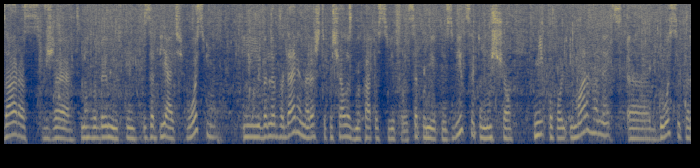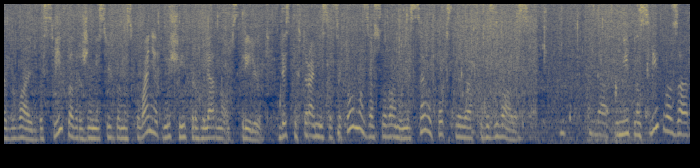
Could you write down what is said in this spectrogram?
Зараз вже на годиннику за 5-8, і в Енергодарі нарешті почали вмикати світло. Це помітно звідси, тому що Нікополь і Марганець е, досі перебувають без світла в режимі світломаскування, тому що їх регулярно обстрілюють. Десь півтора місяці тому, за словами місцевих, обстріли активізувалися. Да, помітно світло зараз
